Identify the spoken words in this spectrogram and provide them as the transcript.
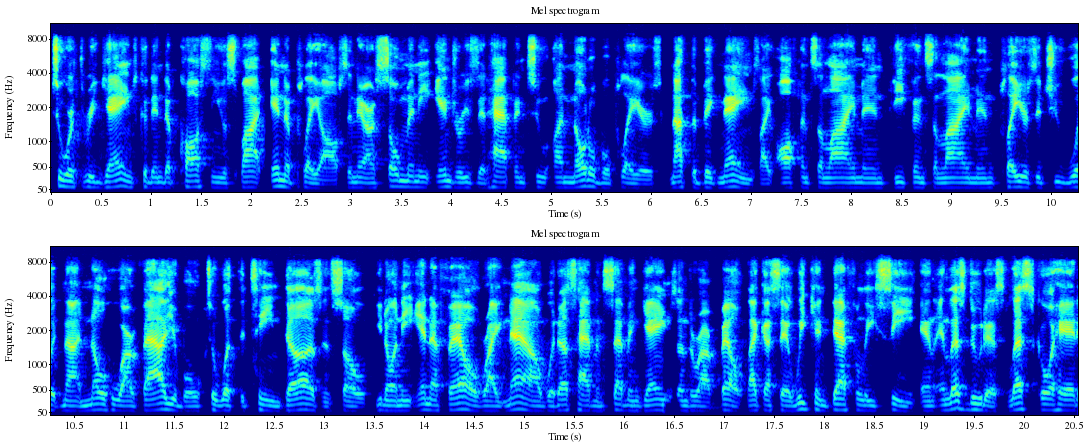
two or three games could end up costing you a spot in the playoffs. And there are so many injuries that happen to unnotable players, not the big names like offensive linemen, defensive linemen, players that you would not know who are valuable to what the team does. And so, you know, in the NFL right now, with us having seven games under our belt, like I said, we can definitely see. And, and let's do this. Let's go ahead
